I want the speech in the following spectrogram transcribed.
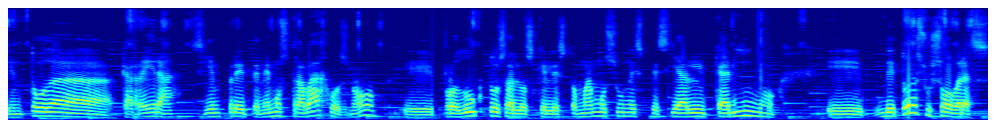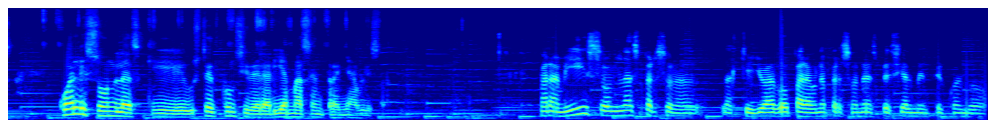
en toda carrera siempre tenemos trabajos, ¿no? Eh, productos a los que les tomamos un especial cariño. Eh, de todas sus obras, ¿cuáles son las que usted consideraría más entrañables? Para mí son las personas, las que yo hago para una persona, especialmente cuando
